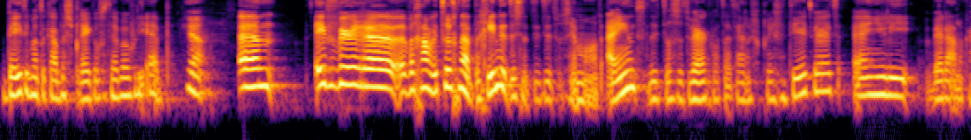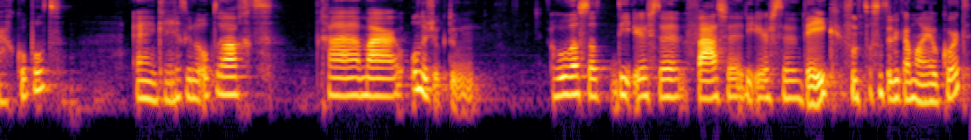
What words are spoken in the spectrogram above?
beter met elkaar bespreken als we het hebben over die app. Ja. Um, even weer... Uh, we gaan weer terug naar het begin. Dit, is, dit, dit was helemaal het eind. Dit was het werk wat uiteindelijk gepresenteerd werd. En jullie werden aan elkaar gekoppeld. En kregen toen de opdracht... ga maar onderzoek doen hoe was dat, die eerste fase, die eerste week? Want het was natuurlijk allemaal heel kort.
